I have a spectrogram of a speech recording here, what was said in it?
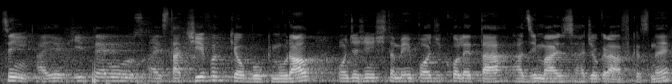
Sim, aí aqui temos a estativa, que é o book mural, onde a gente também pode coletar as imagens radiográficas, né?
